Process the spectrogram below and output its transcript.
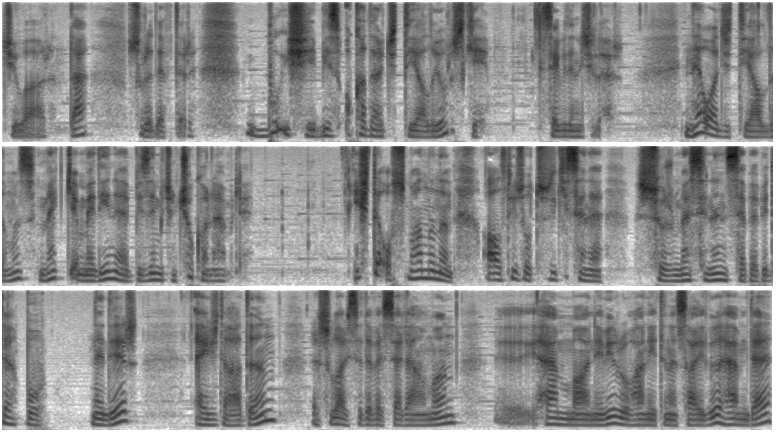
civarında sure defteri. Bu işi biz o kadar ciddiye alıyoruz ki sevgili dinleyiciler. Ne o ciddiye aldığımız Mekke, Medine bizim için çok önemli. İşte Osmanlı'nın 632 sene sürmesinin sebebi de bu. Nedir? ecdadın Resulullah Aleyhisselatü Vesselam'ın e, hem manevi ruhaniyetine saygı hem de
